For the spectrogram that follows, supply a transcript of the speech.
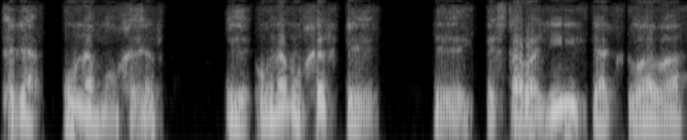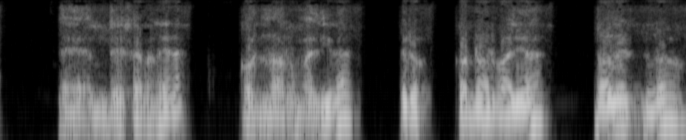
era una mujer, eh, una mujer que, estaba allí, que actuaba eh, de esa manera, con normalidad, pero con normalidad no, no,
